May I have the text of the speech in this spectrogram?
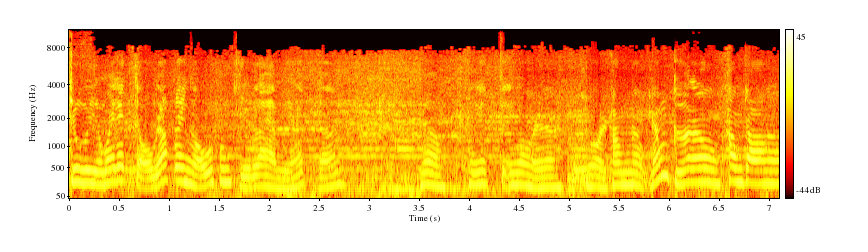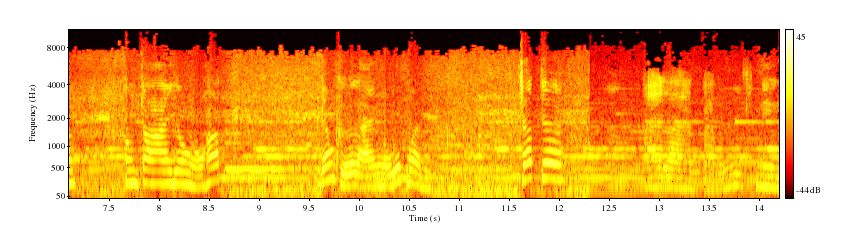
Chui vô mấy cái chỗ góc đấy ngủ không chịu làm gì hết đó thấy không? Thấy cái ngồi à, ngồi không đóng cửa đâu, không cho không cho ai vô ngủ hết. Đóng cửa lại ngủ một mình. Chết chứ. Ai là hình ảnh thanh niên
